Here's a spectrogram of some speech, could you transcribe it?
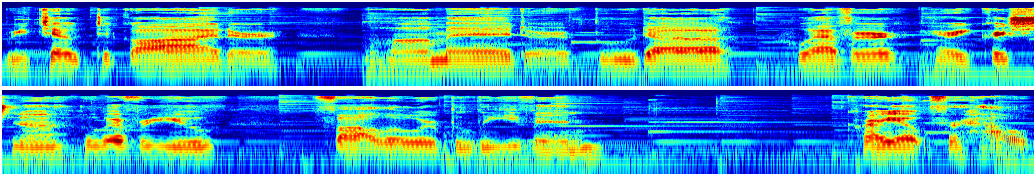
Reach out to God or Muhammad or Buddha, whoever, Hare Krishna, whoever you follow or believe in. Cry out for help.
